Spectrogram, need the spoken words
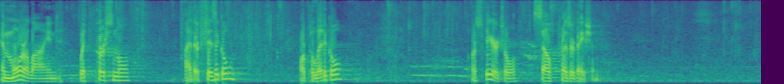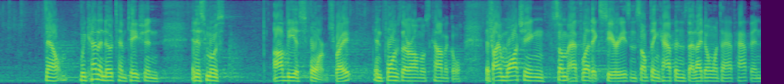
and more aligned with personal, either physical or political or spiritual self preservation. Now, we kind of know temptation in its most obvious forms, right? in forms that are almost comical. If I'm watching some athletic series and something happens that I don't want to have happen,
